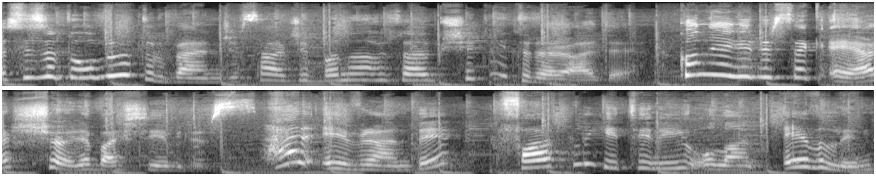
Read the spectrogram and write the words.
Ya size de oluyordur bence. Sadece bana özel bir şey değildir herhalde. Konuya gelirsek eğer şöyle başlayabiliriz. Her evrende farklı yeteneği olan Evelyn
